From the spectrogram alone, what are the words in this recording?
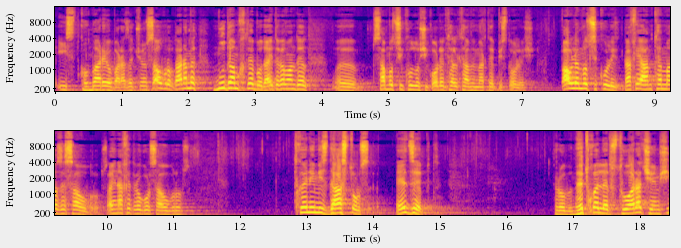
ის მდგომარეობა, რაზეც ჩვენ საუბრობთ, არამედ მუდამ ხდებოდა, აი დღევანდელ 60 ქულოში კორინთელთა მიმართ ეპისტოლეში. პავლე მოციქული ნახე ამ თემაზე საუბრობს. აი ნახეთ როგორ საუბრობს. თქვენ იმის დასტურს ეძებთ, რომ მეტყველებს თუ არა ჩემში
